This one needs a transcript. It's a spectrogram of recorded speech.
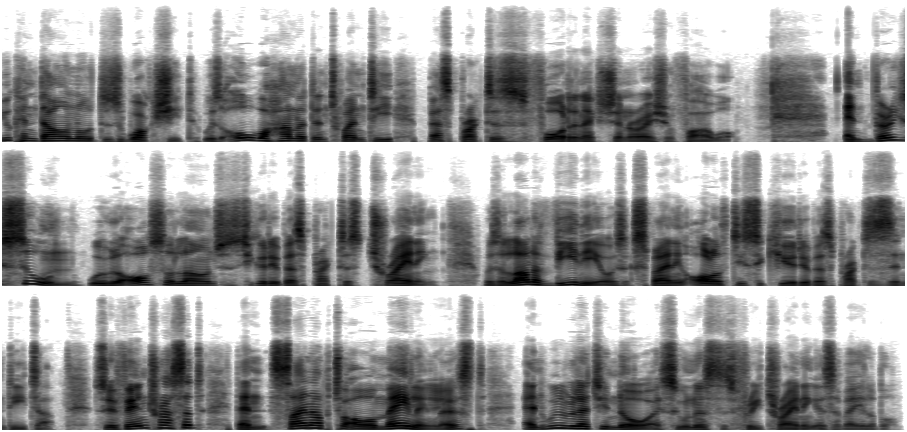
you can download this worksheet with over 120 best practices for the next generation firewall. And very soon, we will also launch a security best practice training with a lot of videos explaining all of these security best practices in detail. So if you're interested, then sign up to our mailing list and we will let you know as soon as this free training is available.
